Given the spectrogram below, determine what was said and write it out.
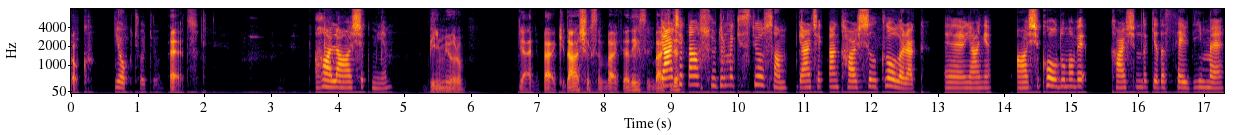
Yok. Yok çocuğum. Evet. Hala aşık mıyım? Bilmiyorum. Yani belki de aşıksın, belki de değilsin. Belki de Gerçekten sürdürmek istiyorsam, gerçekten karşılıklı olarak e, yani aşık olduğuma ve karşımdaki ya da sevdiğime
